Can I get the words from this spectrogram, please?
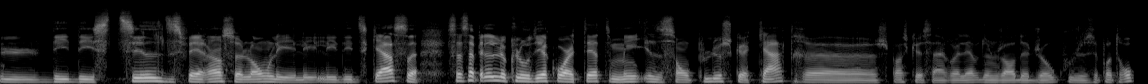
des, des styles différents selon les, les- les dédicaces. Ça s'appelle le Claudia Quartet, mais ils sont plus que quatre. Euh, je pense que ça relève d'un genre de joke ou je sais pas trop.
